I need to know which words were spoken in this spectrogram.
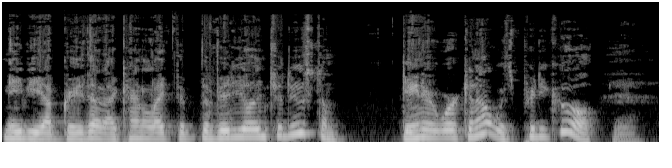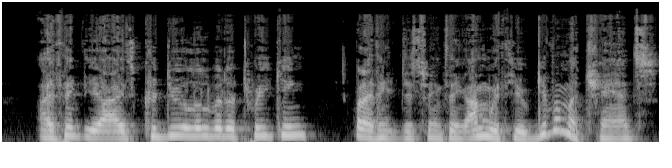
Maybe upgrade that. I kind of like the, the video introduced him. Gainer working out was pretty cool. Yeah. I think the eyes could do a little bit of tweaking, but I think the same thing. I'm with you. Give him a chance.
